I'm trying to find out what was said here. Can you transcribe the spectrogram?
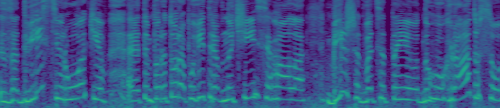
за 200 років е, температура повітря вночі сягала більше 21 градусу.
